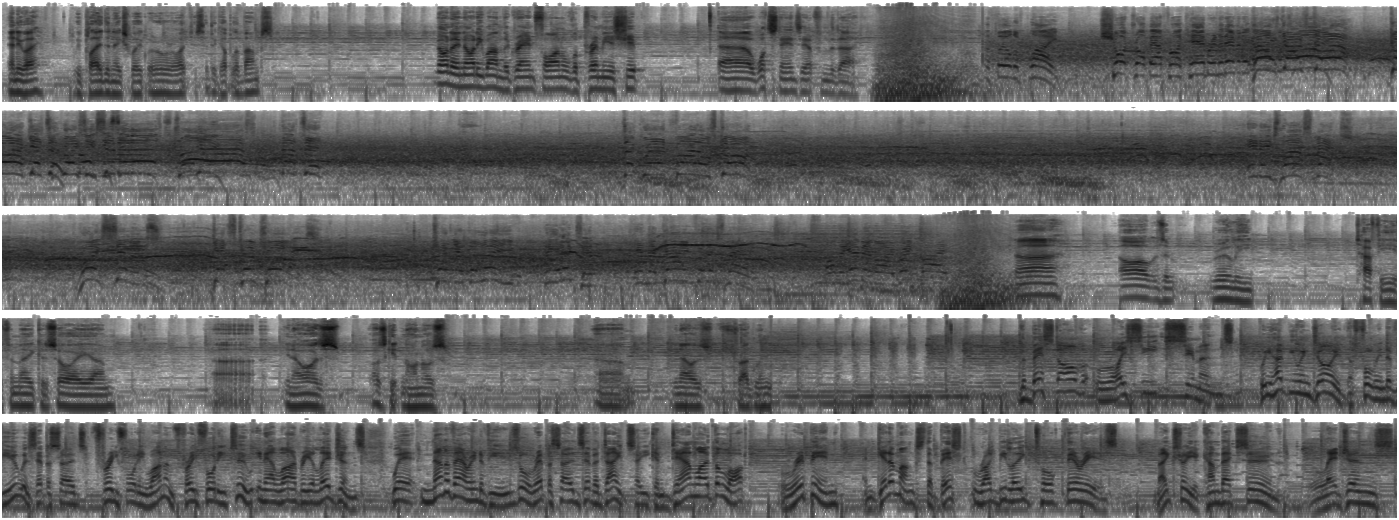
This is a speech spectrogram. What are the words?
anyway, we played the next week. We're all right. Just had a couple of bumps. 1991, the grand final, the premiership. Uh, what stands out from the day? Field of play. Short drop out by Canberra and Everton. Goes, goes, Geyer! Geyer gets it, racing to Simmons! Was a really tough year for me because I, um, uh, you know, I was I was getting on. I was, um, you know, I was struggling. The best of Royce Simmons. We hope you enjoyed the full interview as episodes 341 and 342 in our Library of Legends, where none of our interviews or episodes ever date, so you can download the lot, rip in, and get amongst the best rugby league talk there is. Make sure you come back soon. Legends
